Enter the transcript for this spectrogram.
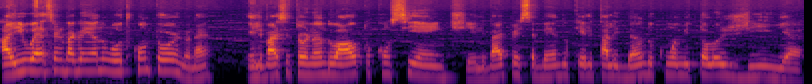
aí o western vai ganhando um outro contorno, né? Ele vai se tornando autoconsciente, ele vai percebendo que ele está lidando com uma mitologia.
